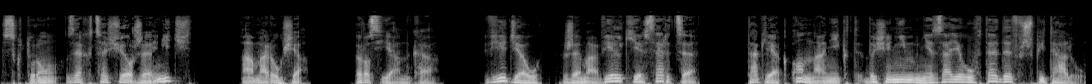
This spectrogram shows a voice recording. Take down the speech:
z którą zechce się ożenić? A Marusia? Rosjanka. Wiedział, że ma wielkie serce. Tak jak ona nikt by się nim nie zajął wtedy w szpitalu.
